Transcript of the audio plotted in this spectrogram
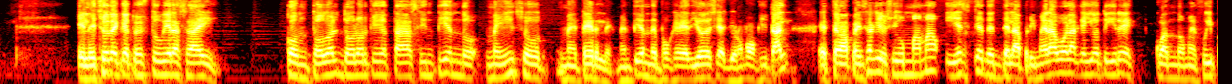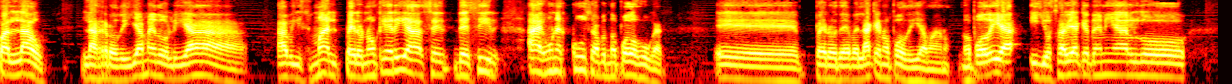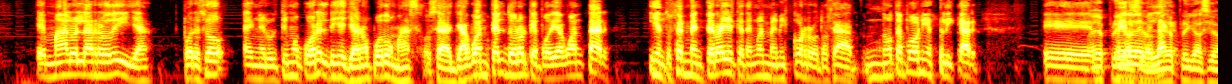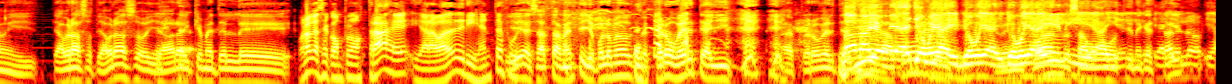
El hecho de que tú estuvieras ahí con todo el dolor que yo estaba sintiendo me hizo meterle, ¿me entiendes? Porque yo decía, yo no puedo quitar, este va a pensar que yo soy un mamá. Y es que desde la primera bola que yo tiré, cuando me fui para el lado, la rodilla me dolía abismal, pero no quería decir, ah, es una excusa, pues no puedo jugar. Eh, pero de verdad que no podía, mano. No podía. Y yo sabía que tenía algo eh, malo en la rodilla. Por eso en el último quarter dije, ya no puedo más. O sea, ya aguanté el dolor que podía aguantar. Y entonces me entero ayer que tengo el menisco roto. O sea, no te puedo ni explicar. Eh, No hay pero de explicación, no hay explicación. Y te abrazo, te abrazo. Y ahora hay que meterle Bueno, que se compre unos trajes y ahora va de dirigente. Sí, exactamente. Yo por lo menos espero verte allí. Ah, espero verte No, no, yo voy, a, yo apoyo. voy a ir, yo voy a ir, yo voy a ir. Y ayer, tiene que y estar. ayer lo- y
